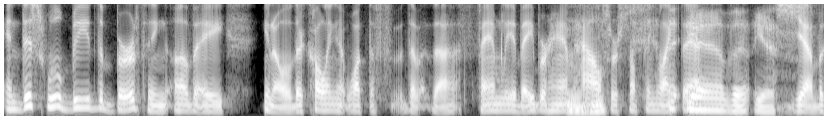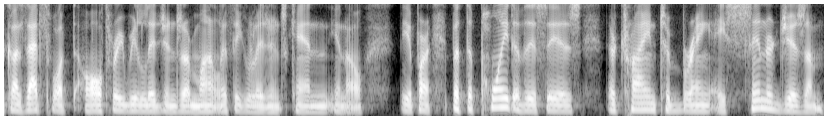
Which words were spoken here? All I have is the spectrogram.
and this will be the birthing of a, you know, they're calling it what the the, the family of Abraham Mhm. house or something like Uh, that. Yeah, the yes. Yeah, because that's what all three religions or monolithic religions can, you know, be a part. of. But the point of this is they're trying to bring a synergism.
